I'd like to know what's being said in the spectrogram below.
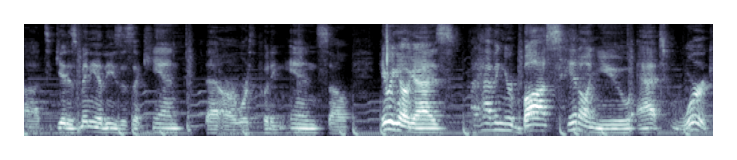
uh, to get as many of these as I can that are worth putting in. So here we go, guys. Having your boss hit on you at work,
